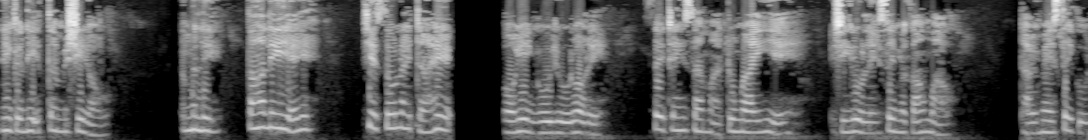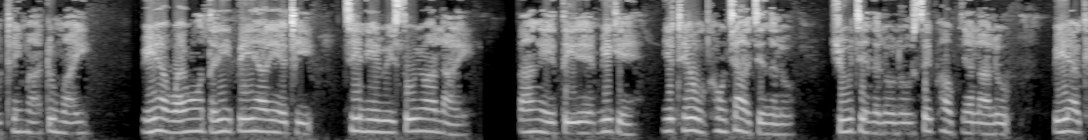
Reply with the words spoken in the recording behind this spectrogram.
နေကလေးအသက်မရှိတော့ဘူး။အမလီသားလေးရဲ့ဖြစ်ဆိုးလိုက်တာဟဲ့။ဘော်ဟိငိုယူတော့တယ်။စိတ်ထိန်ဆန်းမှတူမကြီးရဲ့အကြီးကိုလည်းစိတ်မကောင်းပါဘူးဒါပေမဲ့စိတ်ကိုထိမ့်မှတူမကြီးဘေးကဝိုင်းဝန်းတတိပေးရတဲ့အထိခြေနေတွေဆိုးရွားလာတယ်။သားငယ်သေးတဲ့မိခင်မြစ်ထဲကိုခုန်ချခြင်းသလိုယူးခြင်းသလိုလိုစိတ်ဖောက်ပြန်လာလို့ဘေးကခ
